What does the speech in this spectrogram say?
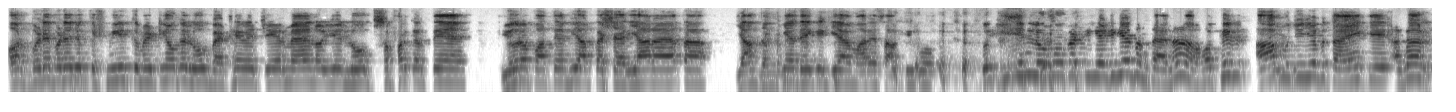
और बड़े बड़े जो कश्मीर कमेटियों के लोग बैठे हुए चेयरमैन और ये लोग सफ़र करते हैं यूरोप आते हैं अभी आपका शहरियार आया था यहाँ धमकियाँ दे के गया हमारे साथी को। तो इन लोगों का टीएडीए बनता है ना और फिर आप मुझे ये बताएँ कि अगर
